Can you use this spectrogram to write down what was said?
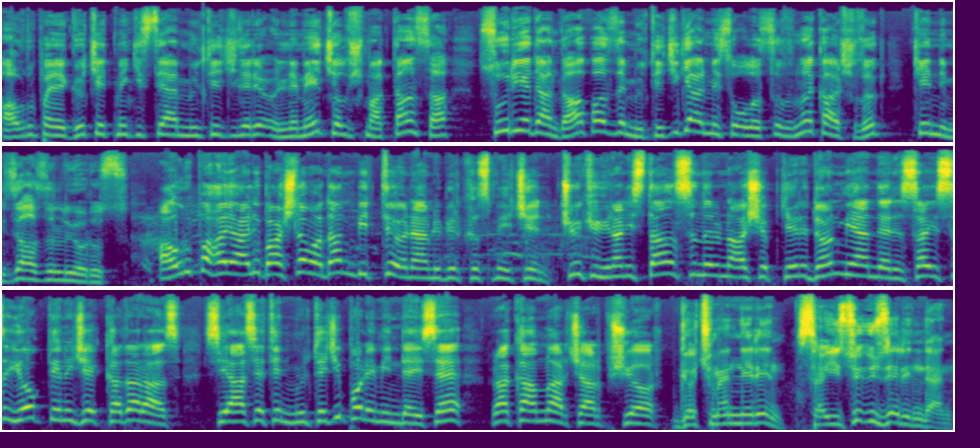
Avrupa'ya göç etmek isteyen mültecileri önlemeye çalışmaktansa Suriye'den daha fazla mülteci gelmesi olasılığına karşılık kendimizi hazırlıyoruz. Avrupa hayali başlamadan bitti önemli bir kısmı için. Çünkü Yunanistan sınırını aşıp geri dönmeyenlerin sayısı yok denecek kadar az. Siyasetin mülteci poleminde ise rakamlar çarpışıyor. Göçmenlerin sayısı üzerinden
